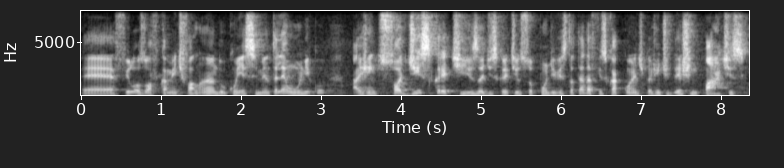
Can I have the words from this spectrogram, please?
é, filosoficamente falando, o conhecimento ele é único, a gente só discretiza, discretiza do seu ponto de vista até da física quântica, a gente deixa em partes,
